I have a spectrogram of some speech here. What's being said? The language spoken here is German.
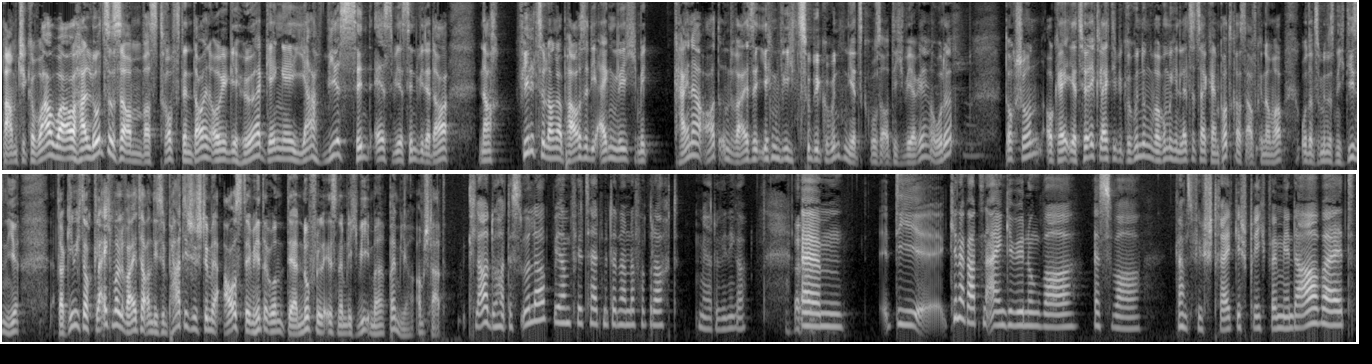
Baumchika, wow, wow, hallo zusammen. Was tropft denn da in eure Gehörgänge? Ja, wir sind es, wir sind wieder da. Nach viel zu langer Pause, die eigentlich mit keiner Art und Weise irgendwie zu begründen jetzt großartig wäre, oder? Doch schon? Okay, jetzt höre ich gleich die Begründung, warum ich in letzter Zeit keinen Podcast aufgenommen habe. Oder zumindest nicht diesen hier. Da gebe ich doch gleich mal weiter an die sympathische Stimme aus dem Hintergrund. Der Nuffel ist nämlich wie immer bei mir am Start. Klar, du hattest Urlaub, wir haben viel Zeit miteinander verbracht. Mehr oder weniger. ähm, die Kindergarteneingewöhnung war, es war ganz viel Streitgespräch bei mir in der Arbeit,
